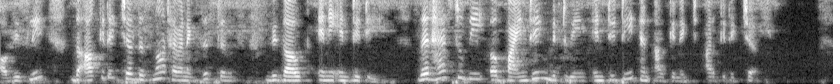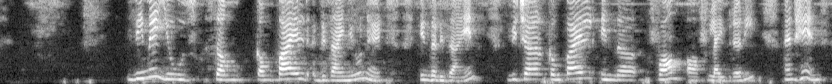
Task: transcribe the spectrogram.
Obviously, the architecture does not have an existence without any entity. There has to be a binding between entity and architecture. We may use some compiled design units in the design which are compiled in the form of library and hence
